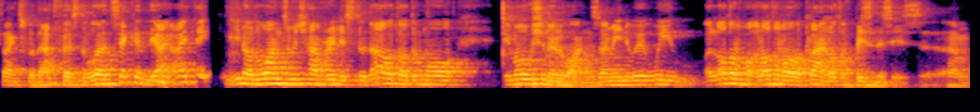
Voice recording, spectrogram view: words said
thanks for that, first of all. And secondly, I, I, think, you know, the ones which have really stood out are the more emotional ones. I mean, we, we a lot of a lot of our clients, a lot of businesses um,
